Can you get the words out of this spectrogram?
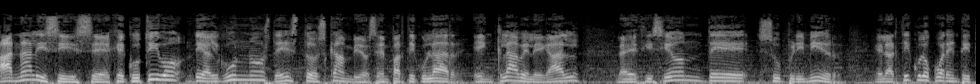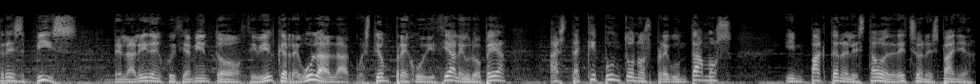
Análisis ejecutivo de algunos de estos cambios, en particular en clave legal, la decisión de suprimir el artículo 43 bis de la ley de enjuiciamiento civil que regula la cuestión prejudicial europea, ¿hasta qué punto nos preguntamos impacta en el Estado de Derecho en España?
